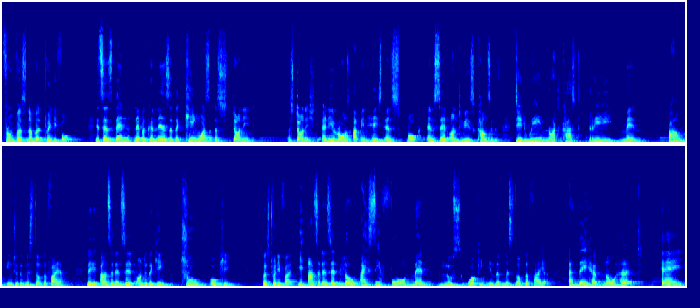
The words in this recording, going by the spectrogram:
from verse number 24. It says, Then Nebuchadnezzar the king was astonished, astonished, and he rose up in haste and spoke and said unto his counselors, Did we not cast three men bound into the midst of the fire? They answered and said unto the king, True, O king. Verse 25 He answered and said, Lo, I see four men loose walking in the midst of the fire, and they have no hurt Hey,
